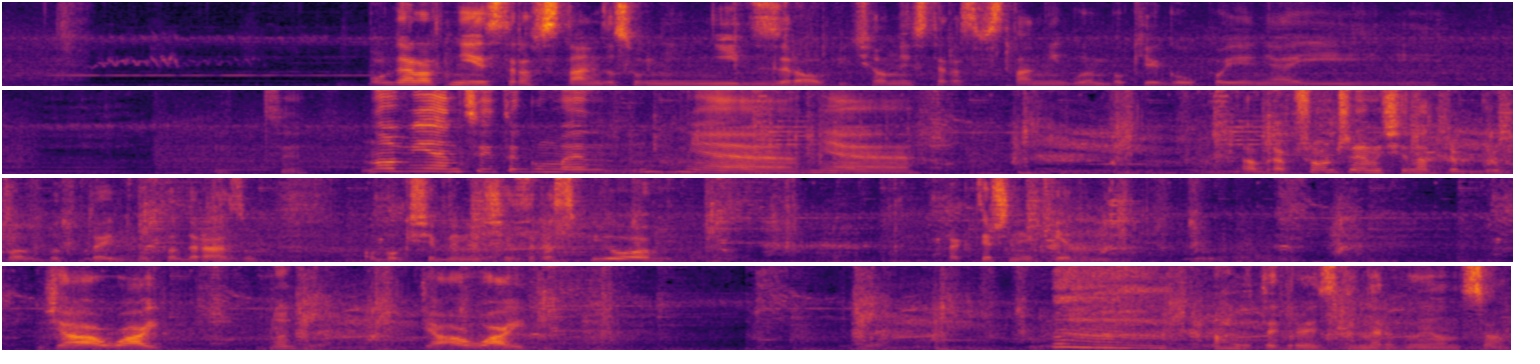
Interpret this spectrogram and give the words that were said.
Bo Geralt nie jest teraz w stanie dosłownie nic zrobić. On jest teraz w stanie głębokiego upojenia i... I ty... No więcej tego men... Nie, nie. Dobra, przełączymy się na tryb grupowy, bo tutaj dwóch od razu obok siebie mi się zrespiło. Praktycznie jeden. Działaj! No, działaj! Ale ta gra jest denerwująca.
